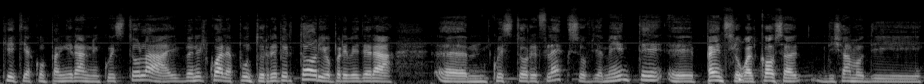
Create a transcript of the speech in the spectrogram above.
che ti accompagneranno in questo live nel quale appunto il repertorio prevederà ehm, questo reflex ovviamente, eh, penso qualcosa diciamo di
